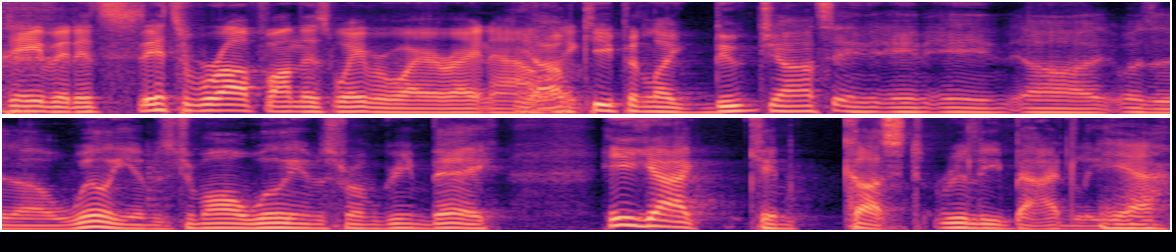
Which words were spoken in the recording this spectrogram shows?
David. It's it's rough on this waiver wire right now. Yeah, I'm keeping like Duke Johnson and, and, and uh, was it uh, Williams, Jamaal Williams from Green Bay. He got concussed really badly. Yeah.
